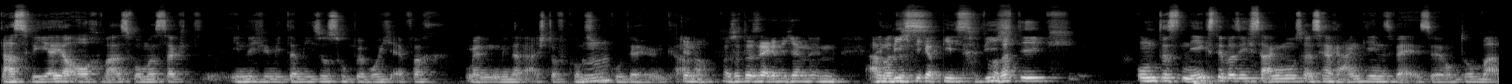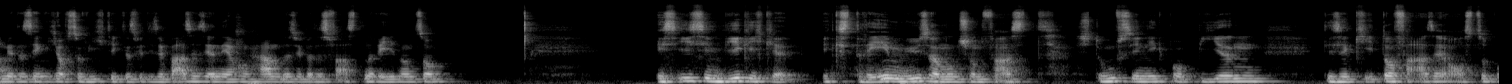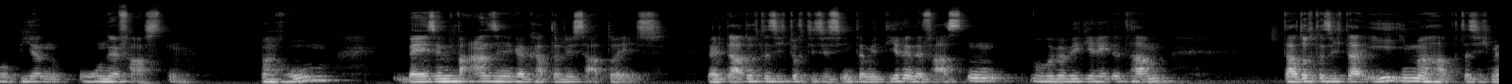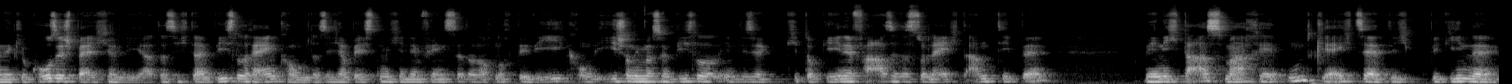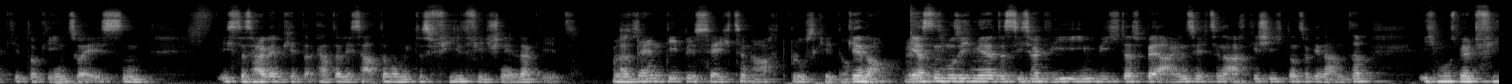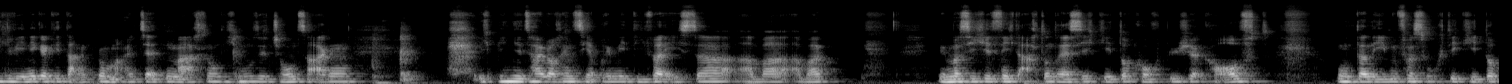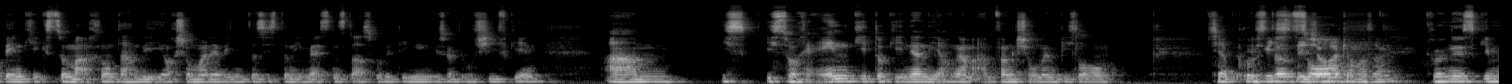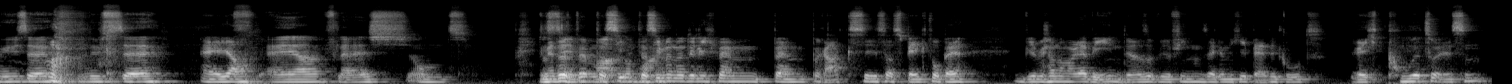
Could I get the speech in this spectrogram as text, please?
das wäre ja auch was, wo man sagt, ähnlich wie mit der Miso-Suppe, wo ich einfach meinen Mineralstoffkonsum mhm. gut erhöhen kann. Genau, also das ist eigentlich ein, ein, ein wichtiger Tipp. Ist wichtig. Oder? Und das nächste, was ich sagen muss als Herangehensweise, und darum war mir das eigentlich auch so wichtig, dass wir diese Basisernährung haben, dass wir über das Fasten reden und so. Es ist in Wirklichkeit extrem mühsam und schon fast stumpfsinnig probieren, diese Keto-Phase auszuprobieren ohne Fasten. Warum? Weil es ein wahnsinniger Katalysator ist. Weil dadurch, dass ich durch dieses intermittierende Fasten, worüber wir geredet haben, dadurch, dass ich da eh immer habe, dass ich meine Glukosespeicher leer, dass ich da ein bisschen reinkomme, dass ich am besten mich in dem Fenster dann auch noch bewege und eh schon immer so ein bisschen in diese ketogene Phase das so leicht antippe, wenn ich das mache und gleichzeitig beginne, ketogen zu essen, ist das halt ein Katalysator, womit das viel, viel schneller geht. Also, also dein Tipp ist 16,8 plus Keto. Genau. Ja. Erstens muss ich mir, das ist halt wie, wie ich das bei allen 16,8 Geschichten und so genannt habe, ich muss mir halt viel weniger Gedanken um Mahlzeiten machen und ich muss jetzt schon sagen, ich bin jetzt halt auch ein sehr primitiver Esser, aber, aber wenn man sich jetzt nicht 38 Keto-Kochbücher kauft und dann eben versucht, die Keto-Pancakes zu machen. Und da haben wir eh auch schon mal erwähnt, das ist dann eh meistens das, wo die Dinge irgendwie so ein bisschen schief gehen. Ähm, ist, ist so rein ketogene Ernährung am Anfang schon ein bisschen sehr puristisch, so oder kann man sagen? Grünes Gemüse, Nüsse, Eier. Eier, Fleisch und ich meine, da, da, da, sind wir natürlich beim, beim Praxisaspekt, wobei wir haben schon einmal erwähnt, also wir finden es eigentlich eh beide gut, recht pur zu essen.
